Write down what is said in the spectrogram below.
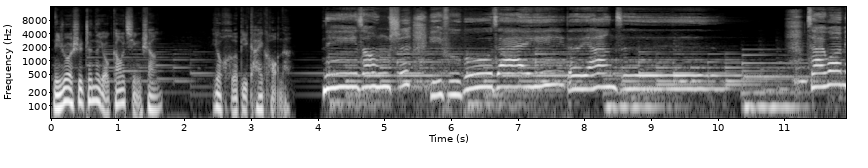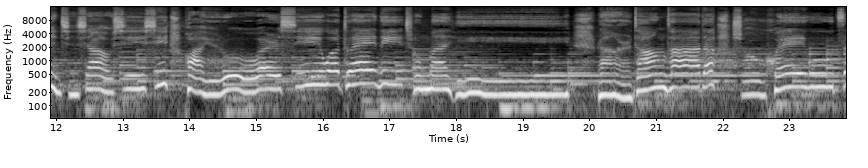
你若是真的有高情商，又何必开口呢？你总是一副不在意的样子，在我面前笑嘻嘻，话语如儿戏，我对你充满疑义。当他的手挥舞在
